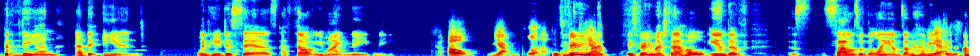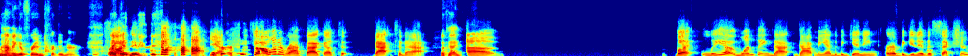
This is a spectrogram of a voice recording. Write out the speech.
But then at the end, when he just says, "I thought you might need me," Oh, yeah. Well, uh, it's very Yeah. much. It's very much that whole end of Silence with the Lambs. I'm having. Yes. dinner- I'm having a friend for dinner. so Like, I yeah. So I want to wrap back up to back to that. okay. Um, but Leah, one thing that got me at the beginning or at the beginning of this section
